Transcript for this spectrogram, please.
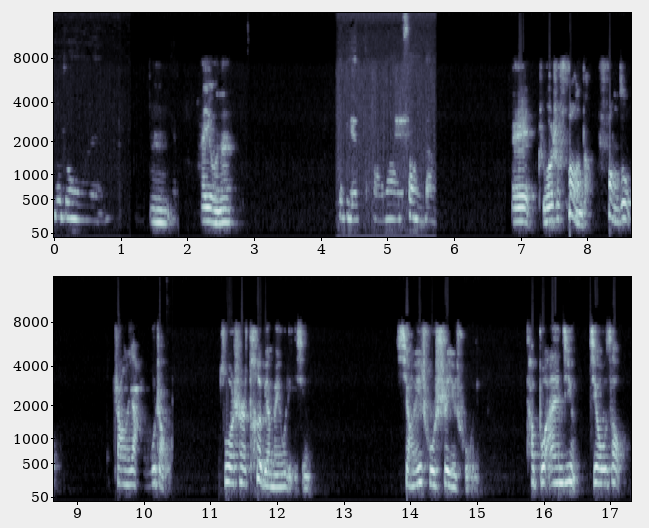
目中无人，嗯，还有呢？特别狂妄放荡。哎，主要是放荡、放纵、张牙舞爪，做事特别没有理性，想一出是一出的，他不安静，焦躁，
